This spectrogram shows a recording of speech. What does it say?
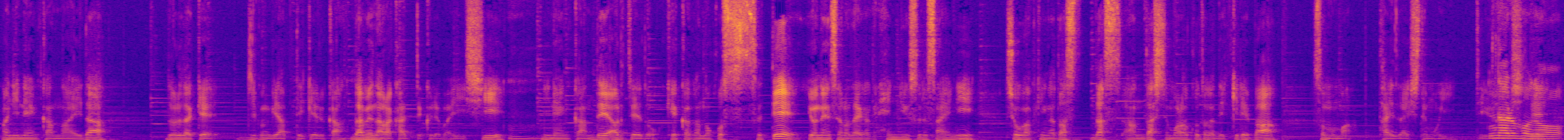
まあ、2年間の間どれだけ自分がやっていけるかダメなら帰ってくればいいし、うん。2年間である程度結果が残せて4年生の大学に編入する際に奨学金が出す出すあの出してもらうことができればそのまま滞在してもいいっていうなるほど。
